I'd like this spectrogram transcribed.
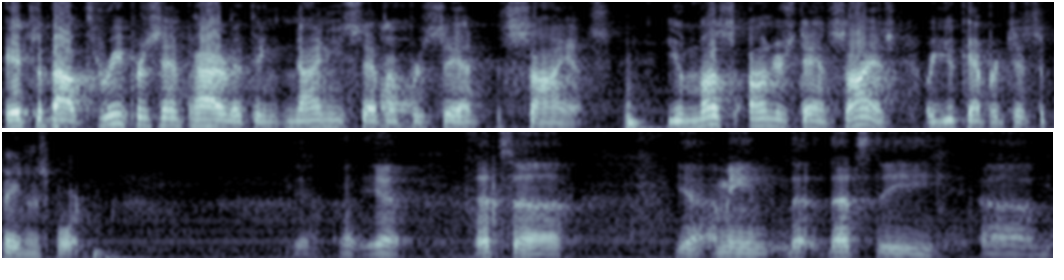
it's about 3% powerlifting, 97% science. You must understand science or you can't participate in sport. Yeah, uh, yeah, that's uh, yeah. I mean, that, that's the. Um,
